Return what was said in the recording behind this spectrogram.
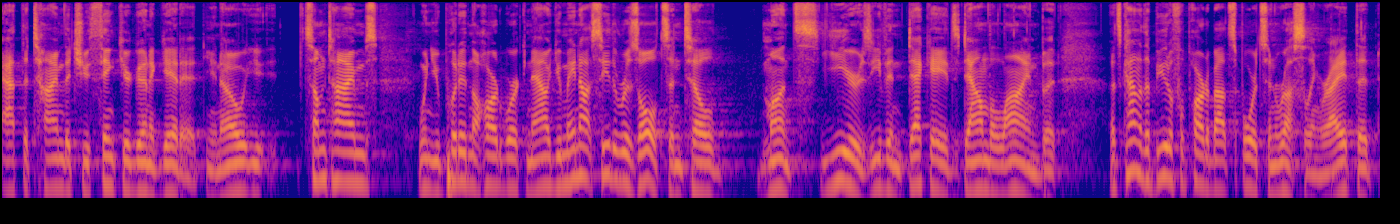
at the time that you think you're going to get it. You know, you, sometimes when you put in the hard work now, you may not see the results until months, years, even decades down the line. But that's kind of the beautiful part about sports and wrestling, right? That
